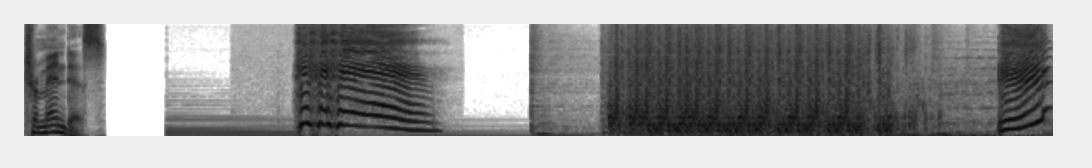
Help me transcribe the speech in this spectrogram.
Tremendous. Hmm? Ah.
